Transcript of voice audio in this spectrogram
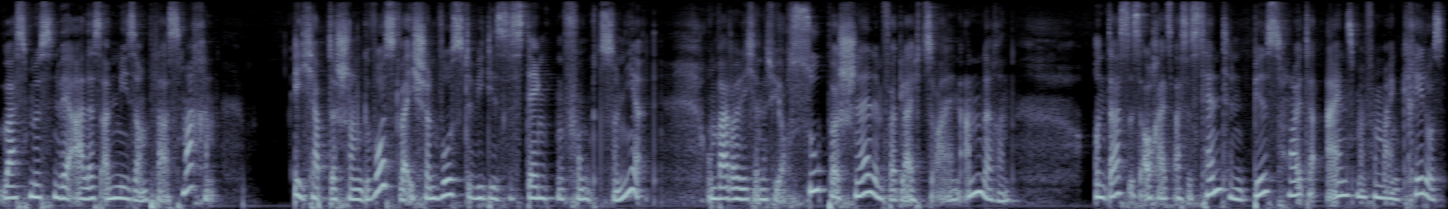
was müssen wir alles an Mise en place machen? Ich habe das schon gewusst, weil ich schon wusste, wie dieses Denken funktioniert. Und war dadurch natürlich auch super schnell im Vergleich zu allen anderen. Und das ist auch als Assistentin bis heute eins von meinen Credos.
